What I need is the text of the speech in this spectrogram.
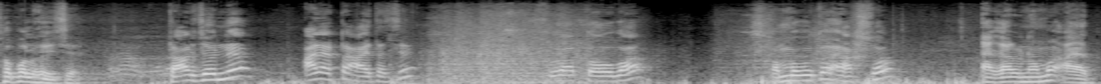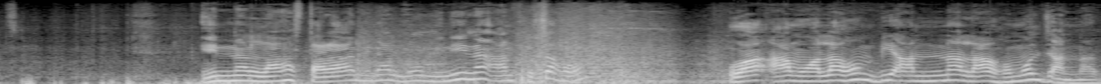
সফল হয়েছে। তার জন্যে আর একটা আয়াত আছে, সুরা তওবা, সম্ভবত একশো এগারো নম্বর আয়াত। ইন্নাল্লাহ তারা মিনাল মো মিনি মুমিনিনা আন ফুসাহম ওয়া আম আমওয়ালাহুম বি আন্না লাহুমুল জান্নাত।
